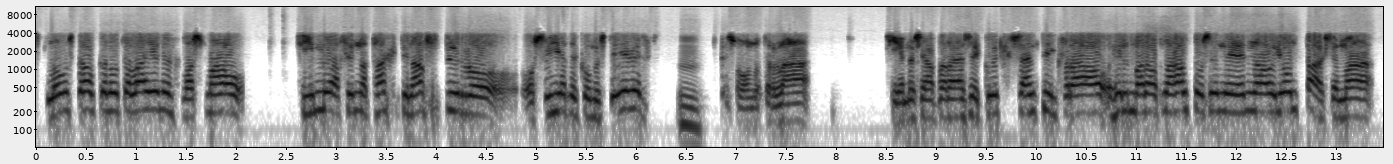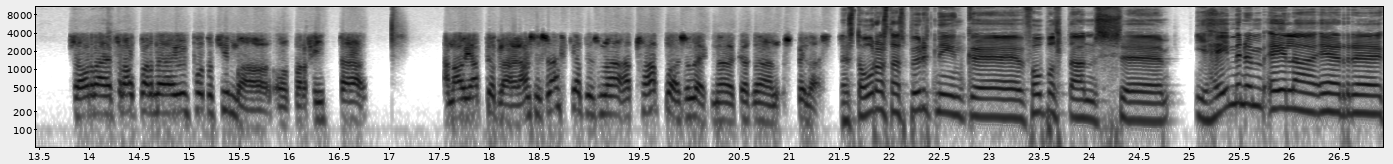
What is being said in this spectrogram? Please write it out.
slóstrákan út á læginu, var smá tími að finna taktin aftur og, og svíjarnir komist yfir. Mm. Svo náttúrulega kemur sér bara þessi gullsending frá Hilmar Átna Haldósinni inn á Jóndag sem að kláraði frábærlega og tíma og, og bara fínt að að ná jafnjöfla. Það ansins verkefni svona að tapa þessu leik með hvernig hann spilaðist. En stórasta spurning uh, fótboltans uh, í heiminum eiginlega er uh,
